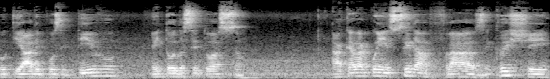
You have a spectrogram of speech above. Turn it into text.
o que há de positivo em toda situação. Aquela conhecida frase, clichê,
